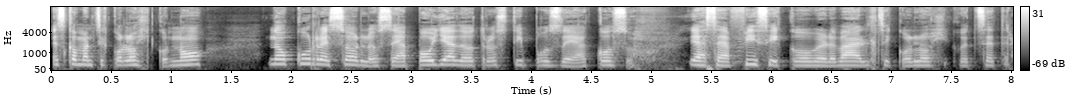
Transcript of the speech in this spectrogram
Es como el psicológico, no, no ocurre solo, se apoya de otros tipos de acoso, ya sea físico, verbal, psicológico, etc.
